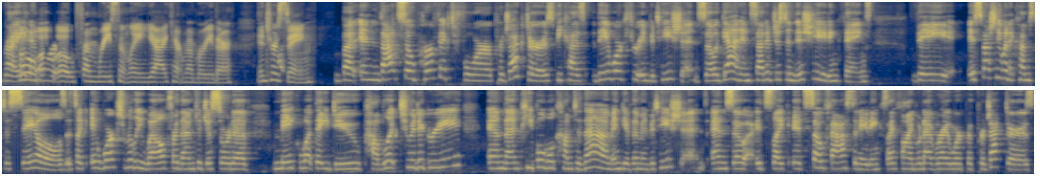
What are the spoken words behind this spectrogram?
Right. Oh, oh, oh, from recently. Yeah, I can't remember either. Interesting. But, and that's so perfect for projectors because they work through invitation. So again, instead of just initiating things, they, especially when it comes to sales, it's like it works really well for them to just sort of make what they do public to a degree. And then people will come to them and give them invitations. And so it's like, it's so fascinating because I find whenever I work with projectors,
